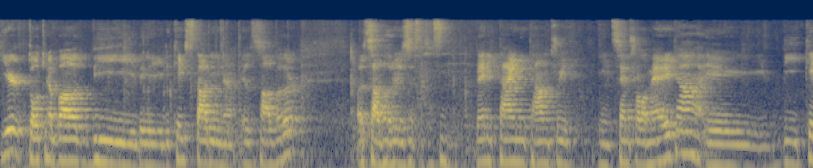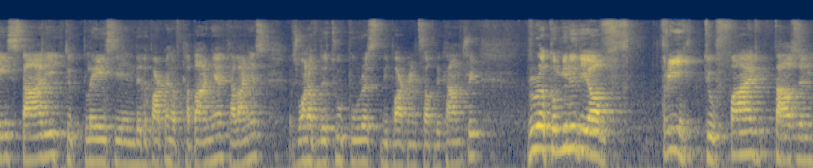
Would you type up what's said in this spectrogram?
here talking about the, the, the, case study in El Salvador. El Salvador is a very tiny country in Central America. A, the case study took place in the department of Cabaña, Cabañas. It's one of the two poorest departments of the country. Rural community of three to 5,000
